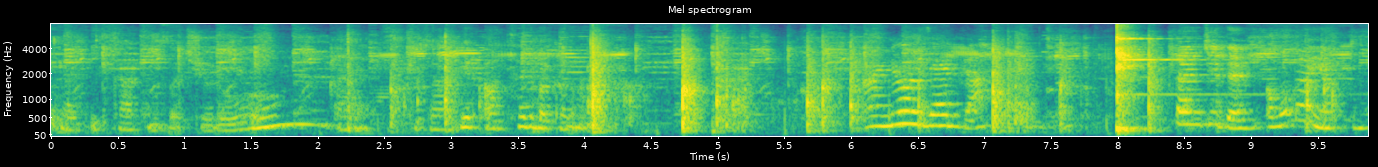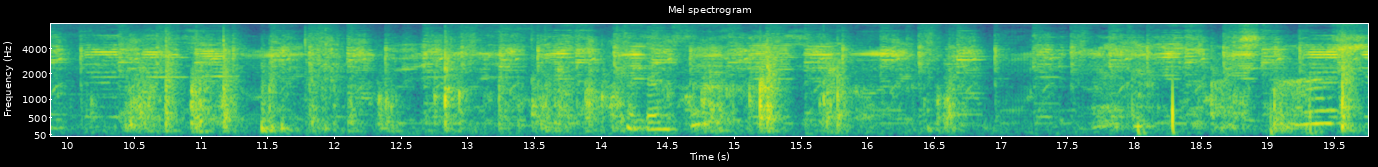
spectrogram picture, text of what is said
Evet ilk kartımızı açıyorum. Evet güzel bir at. Hadi bakalım. Anne o zebra. Bence de ama ben yaptım. Hazır mısın? Arkadaşlar.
